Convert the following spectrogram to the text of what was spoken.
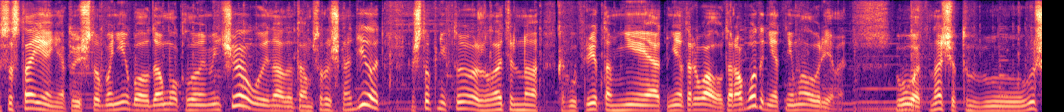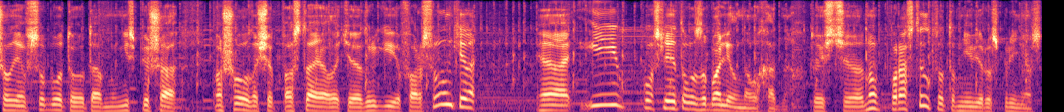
состояние, то есть чтобы не было домоклого меча, ой, надо там срочно делать, чтобы никто желательно как бы при этом не, не отрывал от работы, не отнимал время. Вот, значит, вышел я в субботу там не спеша, пошел, значит, поставил эти другие форсунки, Э, и после этого заболел на выходных. То есть, э, ну, простыл, кто-то мне вирус принес.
